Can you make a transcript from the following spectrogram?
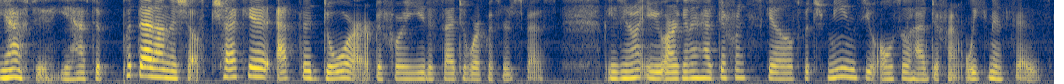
You have to. You have to put that on the shelf. Check it at the door before you decide to work with your spouse. Because you know what? You are going to have different skills, which means you also have different weaknesses.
